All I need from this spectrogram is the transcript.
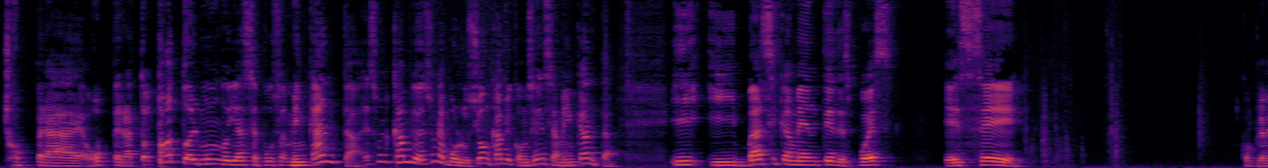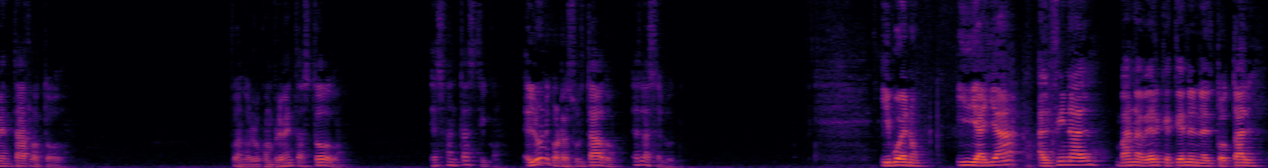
Chopra, ópera, todo el mundo ya se puso. Me encanta, es un cambio, es una evolución, cambio de conciencia, me encanta. Y, básicamente después ese complementarlo todo. Cuando lo complementas todo, es fantástico. El único resultado es la salud. Y bueno, y de allá al final van a ver que tienen el total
